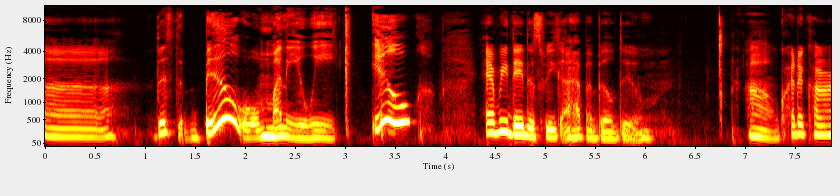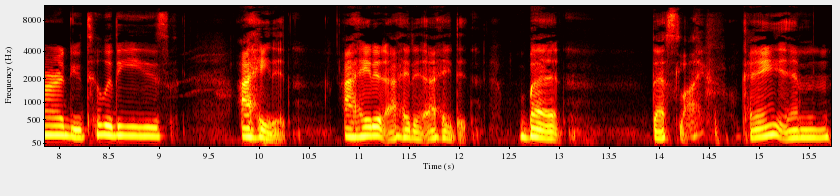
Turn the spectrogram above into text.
Uh this bill money week. Ew. Every day this week I have a bill due um, credit card, utilities. I hate it. I hate it. I hate it. I hate it. But that's life, okay? And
